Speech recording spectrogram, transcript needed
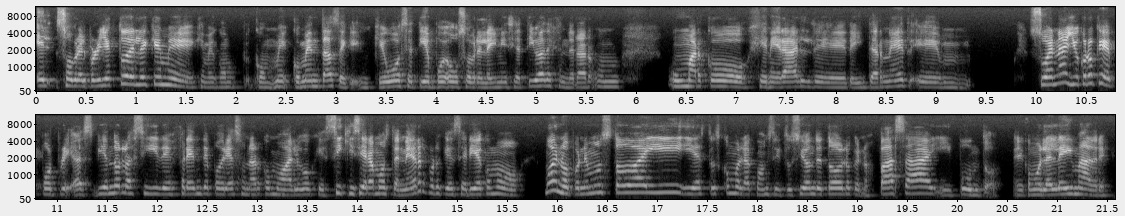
El, sobre el proyecto de ley que me, que me, comentas, de que, que, hubo ese tiempo, o sobre la iniciativa de generar un, un marco general de, Internet. Em, suena, yo creo que por, viéndolo así de frente podría sonar como algo que sí quisiéramos tener, porque sería como, bueno, ponemos todo ahí y esto es como la constitución de todo lo que nos pasa y punto, eh, como la ley madre.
